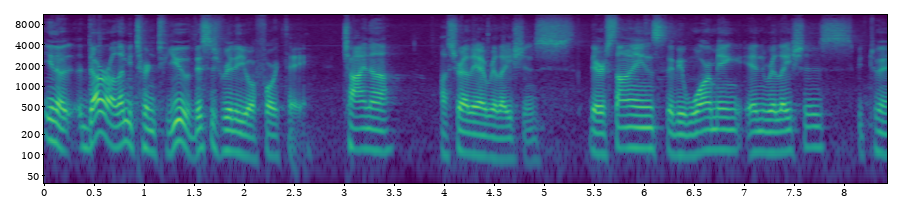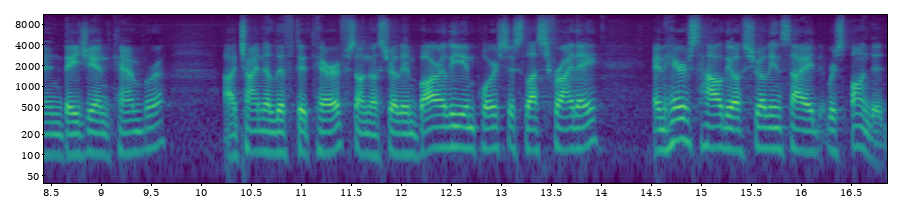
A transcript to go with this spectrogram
you know, Daryl, let me turn to you. This is really your forte. China, Australia relations. There are signs of a warming in relations between Beijing and Canberra. Uh, China lifted tariffs on Australian barley imports just last Friday. And here's how the Australian side responded.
